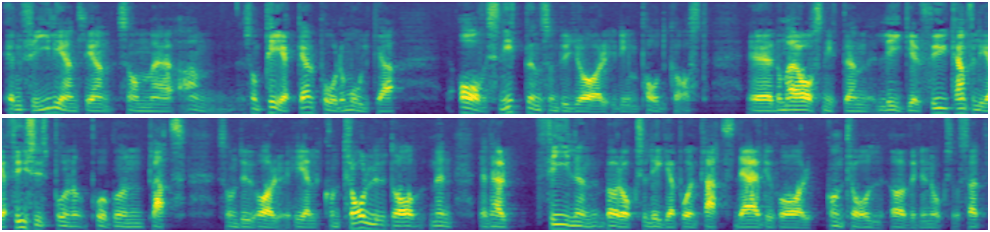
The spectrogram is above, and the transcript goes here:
en fil egentligen som, som pekar på de olika avsnitten som du gör i din podcast. Eh, de här avsnitten ligger, kan ligga fysiskt på, på en plats som du har hel kontroll utav men den här filen bör också ligga på en plats där du har kontroll över den också. Så att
